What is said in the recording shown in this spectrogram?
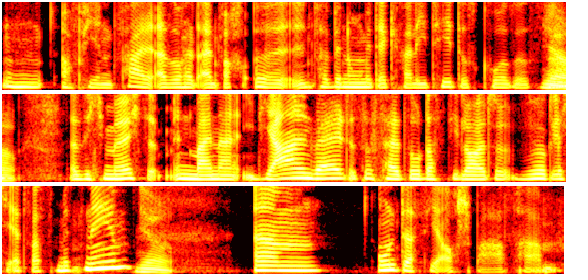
Mhm, Auf jeden Fall. Also halt einfach äh, in Verbindung mit der Qualität des Kurses. Ne? Ja. Also ich möchte, in meiner idealen Welt ist es halt so, dass die Leute wirklich etwas mitnehmen Ja. ähm, und dass sie auch Spaß haben.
